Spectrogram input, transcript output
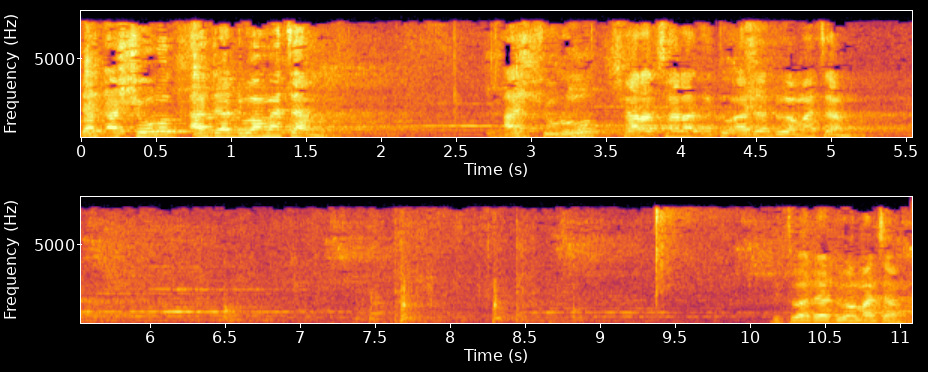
Dan asyurut ada dua macam. Asyurut syarat-syarat itu ada dua macam. Itu ada dua macam.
